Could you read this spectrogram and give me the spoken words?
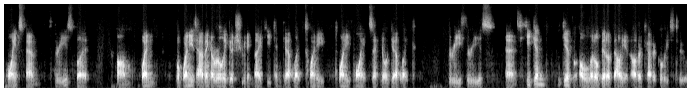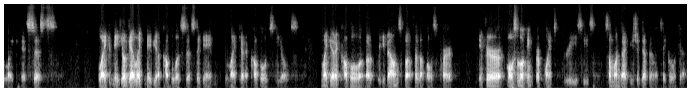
points and threes. But um, when but when he's having a really good shooting night, he can get like 20, 20 points and he'll get like three threes. And he can give a little bit of value in other categories too, like assists. Like me, he'll get like maybe a couple assists a game might get a couple of steals, might get a couple of rebounds, but for the most part, if you're mostly looking for points threes, he's someone that you should definitely take a look at.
